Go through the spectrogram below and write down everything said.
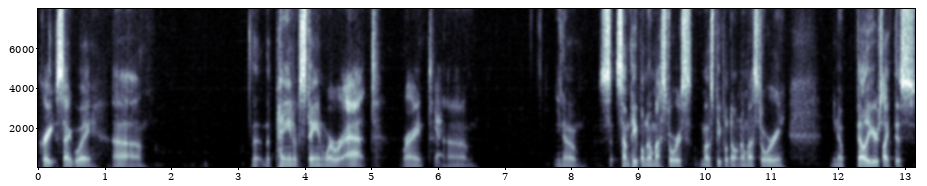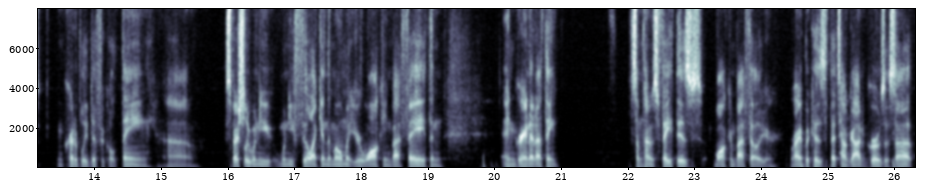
great segue. Uh, the the pain of staying where we're at, right? Yeah. Um, you know, some people know my stories most people don't know my story. You know failure is like this incredibly difficult thing uh, especially when you when you feel like in the moment you're walking by faith and and granted i think sometimes faith is walking by failure right? Because that's how god grows us up.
